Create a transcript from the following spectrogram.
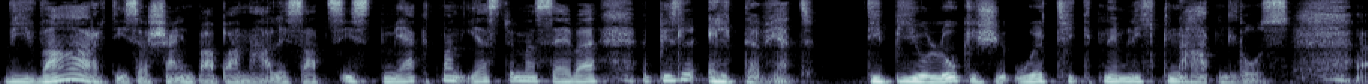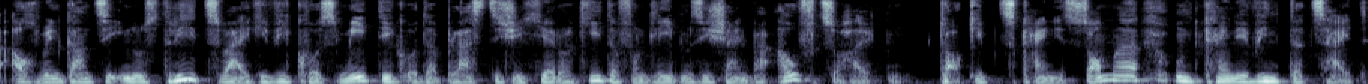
Wie wahr dieser scheinbar banale Satz ist, merkt man erst, wenn man selber ein bisschen älter wird. Die biologische Uhr tickt nämlich gnadenlos. Auch wenn ganze Industriezweige wie Kosmetik oder plastische Chirurgie davon leben, sie scheinbar aufzuhalten. Da gibt's keine Sommer- und keine Winterzeit.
